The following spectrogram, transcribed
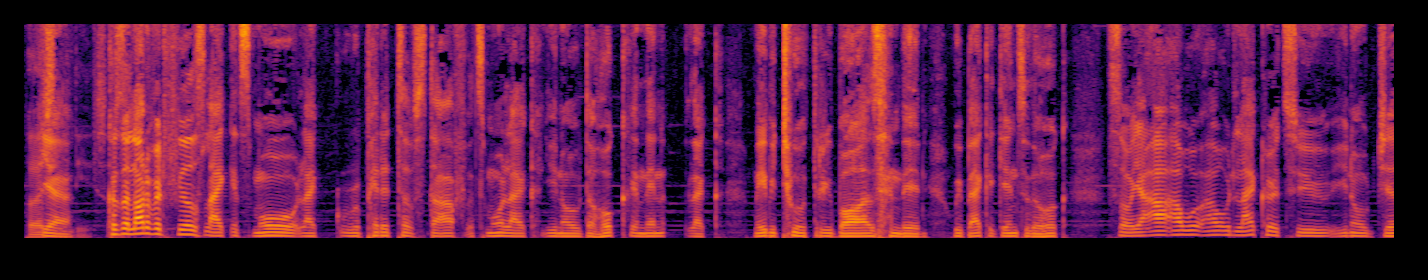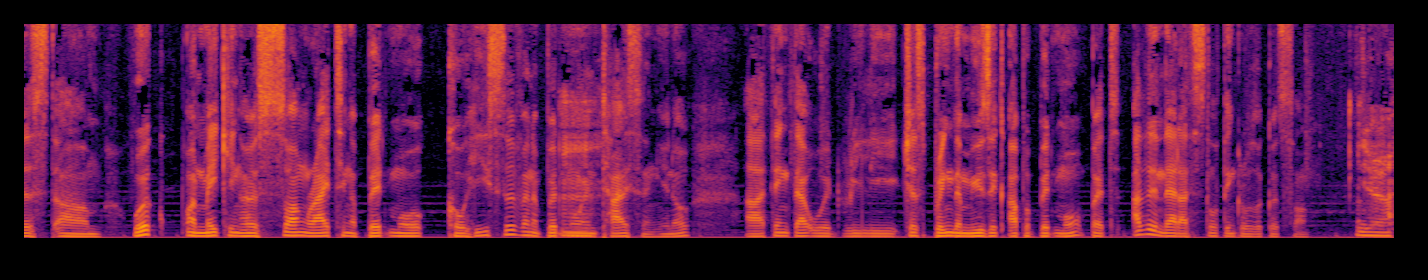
Personally, Yeah, so- because a lot of it feels like it's more like repetitive stuff. It's more like you know the hook, and then like maybe two or three bars, and then we back again to the hook. So yeah, I, I would I would like her to you know just um, work on making her songwriting a bit more cohesive and a bit more Mm. enticing. You know, I think that would really just bring the music up a bit more. But other than that, I still think it was a good song. Yeah.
